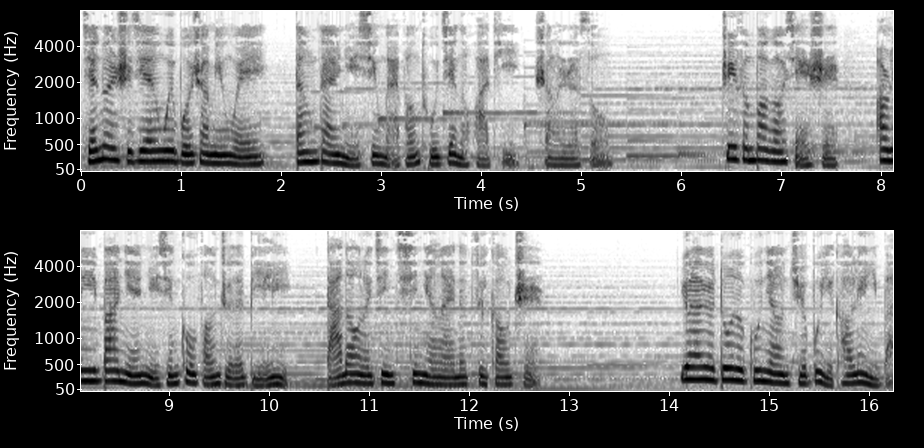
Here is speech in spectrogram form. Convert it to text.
前段时间，微博上名为“当代女性买房图鉴”的话题上了热搜。这份报告显示，二零一八年女性购房者的比例达到了近七年来的最高值。越来越多的姑娘绝不依靠另一半，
